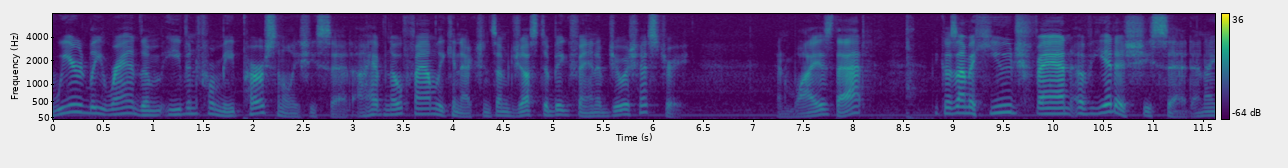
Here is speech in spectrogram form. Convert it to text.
weirdly random, even for me personally, she said. I have no family connections. I'm just a big fan of Jewish history. Why is that? Because I'm a huge fan of Yiddish, she said, and I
